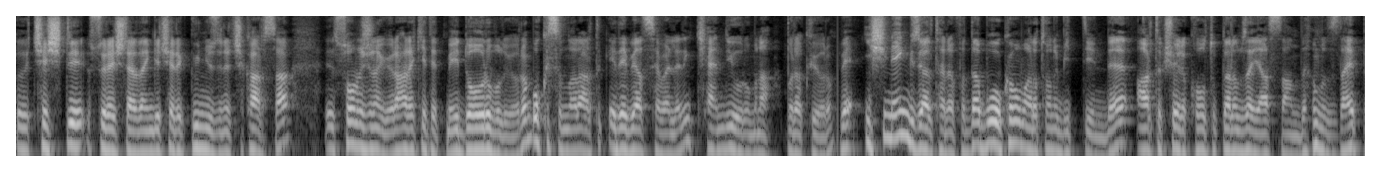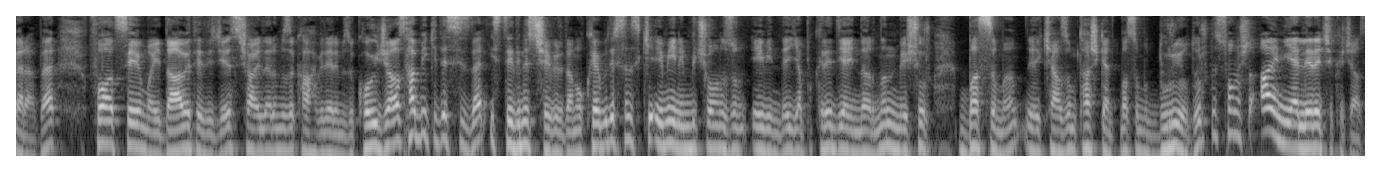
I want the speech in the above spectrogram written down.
e, çeşitli süreçlerden geçerek gün yüzüne çıkarsa e, sonucuna göre hareket etmeyi doğru buluyorum. O kısımları artık edebiyat severlerin kendi yorumuna bırakıyorum. Ve işin en güzel tarafı da bu okuma maratonu bittiğinde artık şöyle koltuklarımıza yaslandığımızda hep beraber Fuat Sevmay'ı davet edeceğiz. Çaylarımızı kahvelerimizi koyacağız. Tabii ki de sizler istediğiniz çeviriden okuyabilirsiniz ki eminim birçoğunuzun evinde Yapı Kredi Yayınları'nın meşhur basımı e, Kazım Taşkent basımı duruyordur. Sonuçta aynı yerlere çıkacağız.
